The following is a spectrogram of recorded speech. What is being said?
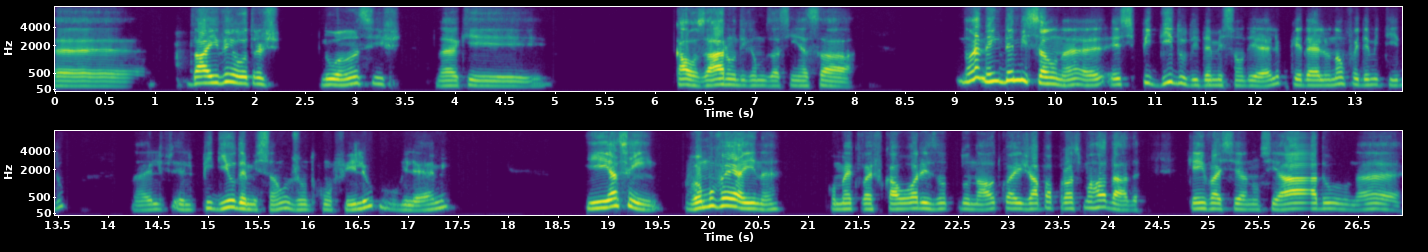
É, daí vem outras nuances, né? Que causaram, digamos assim, essa não é nem demissão, né? É esse pedido de demissão de Hélio, porque Hélio não foi demitido, né? Ele, ele pediu demissão junto com o filho, o Guilherme. E assim, vamos ver aí, né? como é que vai ficar o horizonte do Náutico aí já para a próxima rodada. Quem vai ser anunciado, né?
